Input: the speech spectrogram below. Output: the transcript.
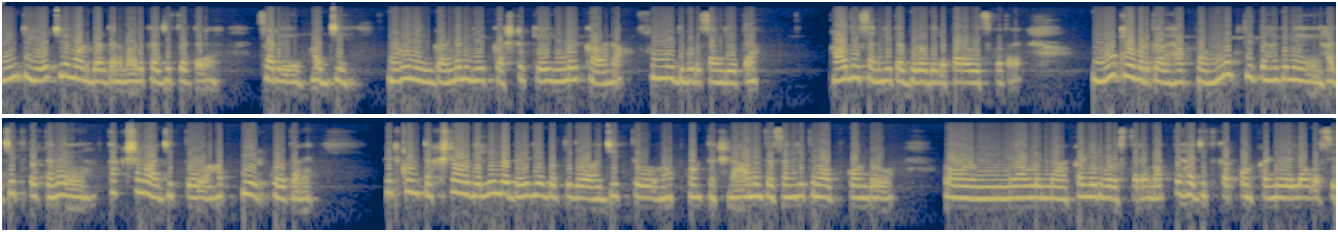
ನಿಂತು ಯೋಚನೆ ಮಾಡಬಾರ್ದನಮ್ಮ ಅದಕ್ಕೆ ಅಜ್ಜಿ ತರ್ತಾರೆ ಸರಿ ಅಜ್ಜಿ, ನೋಡು ನಿನ್ ಗಂಡನಿಗೆ ಕಷ್ಟಕ್ಕೆ ಇವಳೇ ಕಾರಣ. ಸುಮ್ಮಿದ್ದು ಬಿಡು ಸಂಗೀತ. ಆದ್ರೂ ಸಂಗೀತ ಬಿಡೋದಿಲ್ಲ, ಪರವಹಿಸ್ಕೋತಾರೆ. ನೂಕೆ ಬಿಡ್ತಾಳೆ ಅಪ್ಪು, ನೂಕ್ತಿದ್ದ ಹಾಗೇನೆ ಅಜಿತ್ ಬರ್ತಾನೆ. ತಕ್ಷಣ ಅಜಿತ್ ಅಪ್ಪಿ ಇಟ್ಕೊಳ್ತಾನೆ ಇಟ್ಕೊಂಡ ತಕ್ಷಣ ಅವಳಿಗೆ ಎಲ್ಲಿಂದ ಧೈರ್ಯ ಬರ್ತದೋ ಅಜಿತ್ ಅಪ್ಕೊಂಡ ತಕ್ಷಣ. ಆನಂತರ ಸಂಗೀತನ ಒಪ್ಕೊಂಡು ಅವಳನ್ನ ಕಣ್ಣೀರು ಒರೆಸ್ತಾರೆ. ಮತ್ತೆ ಅಜಿತ್ ಕರ್ಕೊಂಡು ಕಣ್ಣೀರೆಲ್ಲ ಒರೆಸಿ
